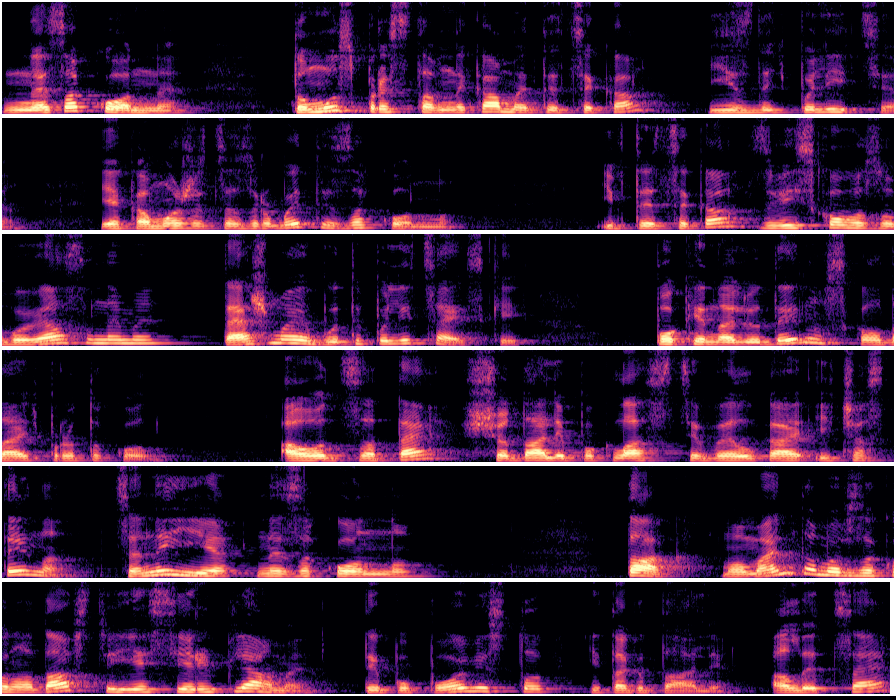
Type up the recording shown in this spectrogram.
незаконне, тому з представниками ТЦК їздить поліція, яка може це зробити законно. І в ТЦК з військовозобов'язаними теж має бути поліцейський, поки на людину складають протокол. А от за те, що далі по класиці ВЛК і частина, це не є незаконно. Так, моментами в законодавстві є сірі плями, типу повісток і так далі. Але це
